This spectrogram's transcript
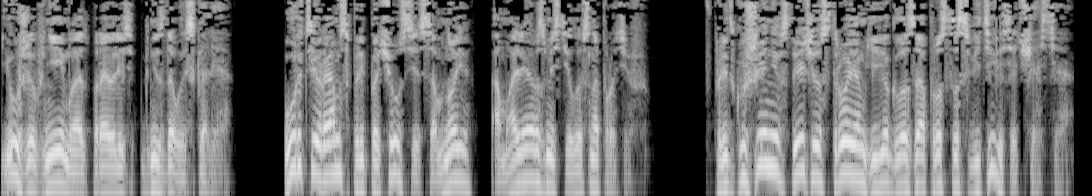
и уже в ней мы отправились к гнездовой скале. Урти Рамс предпочел сесть со мной, Амалия разместилась напротив. В предвкушении встречи с Троем ее глаза просто светились от счастья.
